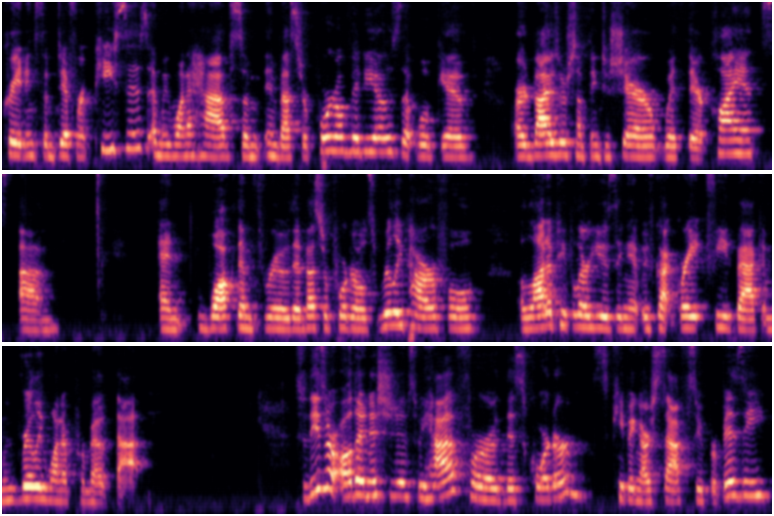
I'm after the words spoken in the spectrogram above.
creating some different pieces, and we want to have some investor portal videos that will give our advisors something to share with their clients um, and walk them through. The investor portal is really powerful. A lot of people are using it. We've got great feedback, and we really want to promote that. So these are all the initiatives we have for this quarter. It's keeping our staff super busy,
